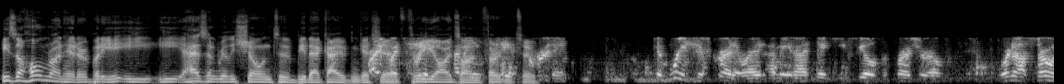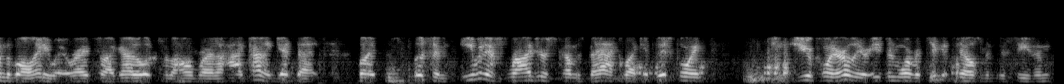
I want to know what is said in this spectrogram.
he's a home run hitter but he he, he hasn't really shown to be that guy who can get Right, you three yards I on third and two. Credit, to Brees' credit, right? I mean, I think he feels the pressure of we're not throwing the ball anyway, right? So I got to look for the home run. I, I kind of get that, but listen, even if Rodgers comes back, like at this point, to your point earlier, he's been more of a ticket salesman this season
